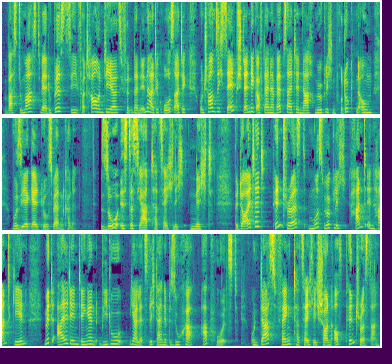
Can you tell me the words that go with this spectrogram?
was du machst, wer du bist, sie vertrauen dir, sie finden deine Inhalte großartig und schauen sich selbstständig auf deiner Webseite nach möglichen Produkten um, wo sie ihr Geld loswerden können. So ist es ja tatsächlich nicht. Bedeutet, Pinterest muss wirklich Hand in Hand gehen mit all den Dingen, wie du ja letztlich deine Besucher abholst. Und das fängt tatsächlich schon auf Pinterest an.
